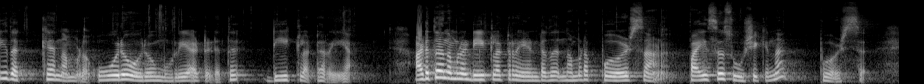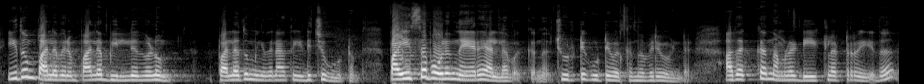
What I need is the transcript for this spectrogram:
ഇതൊക്കെ നമ്മൾ ഓരോ ഓരോ മുറിയായിട്ടെടുത്ത് ഡീക്ലട്ടർ ചെയ്യുക അടുത്തത് നമ്മൾ ഡീക്ലട്ടർ ചെയ്യേണ്ടത് നമ്മുടെ പേഴ്സാണ് പൈസ സൂക്ഷിക്കുന്ന പേഴ്സ് ഇതും പലവരും പല ബില്ലുകളും പലതും ഇതിനകത്ത് ഇടിച്ചു കൂട്ടും. പൈസ പോലും നേരെയല്ല വെക്കുന്നത്. ചുരുട്ടി കൂട്ടി വെക്കുന്നവരുമുണ്ട് അതൊക്കെ നമ്മൾ ഡീക്ലട്ടർ ചെയ്ത്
